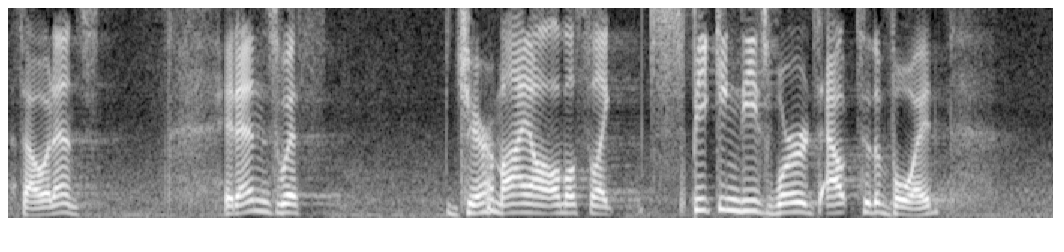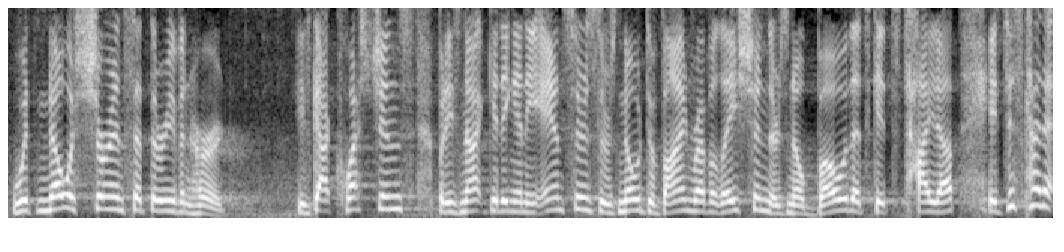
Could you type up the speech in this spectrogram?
That's how it ends. It ends with Jeremiah almost like speaking these words out to the void with no assurance that they're even heard. He's got questions, but he's not getting any answers. There's no divine revelation. There's no bow that gets tied up. It just kind of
